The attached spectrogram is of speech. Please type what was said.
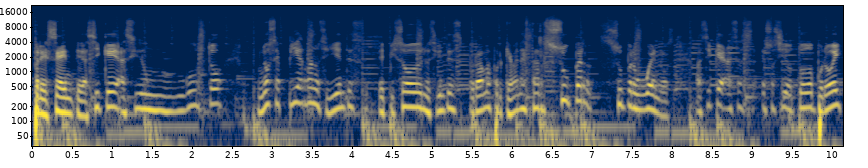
presente. Así que ha sido un gusto. No se pierdan los siguientes episodios, los siguientes programas porque van a estar súper, súper buenos. Así que eso, ha sido todo por hoy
